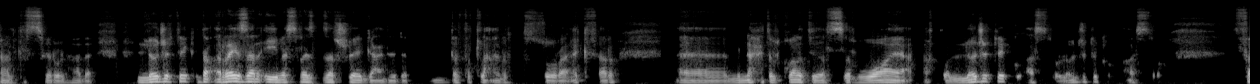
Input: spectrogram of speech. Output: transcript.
كانت تصير هذا. لوجيتك ريزر إي بس ريزر شوي قاعدة تطلع عن الصورة أكثر. آه، من ناحية ال quality تصير وايد أقوى. لوجيتك واسترو لوجيتك واسترو ف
